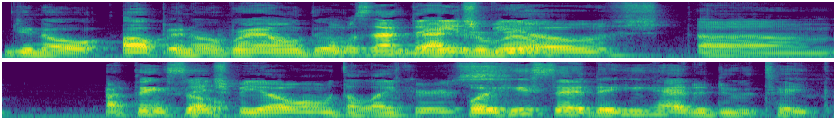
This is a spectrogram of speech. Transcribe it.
you know, up and around the. Was that the rim. HBO? sh- um, I think so. HBO one with the Lakers. But he said that he had to do the take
